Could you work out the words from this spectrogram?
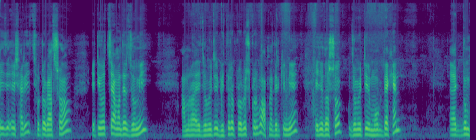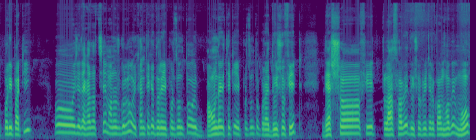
এই যে এই শাড়ি ছোট গাছসহ, এটি হচ্ছে আমাদের জমি। আমরা এই জমিটির ভিতরে প্রবেশ করব আপনাদেরকে নিয়ে। এই যে দর্শক, জমিটির মুখ দেখেন। একদম পরিপাটি। ওই যে দেখা যাচ্ছে মানুষগুলো ওইখান থেকে ধরে এই পর্যন্ত, ওই বাউন্ডারি থেকে এই পর্যন্ত প্রায় দুইশো ফিট দেড়শো ফিট প্লাস হবে, দুইশো ফিটের কম হবে মুখ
